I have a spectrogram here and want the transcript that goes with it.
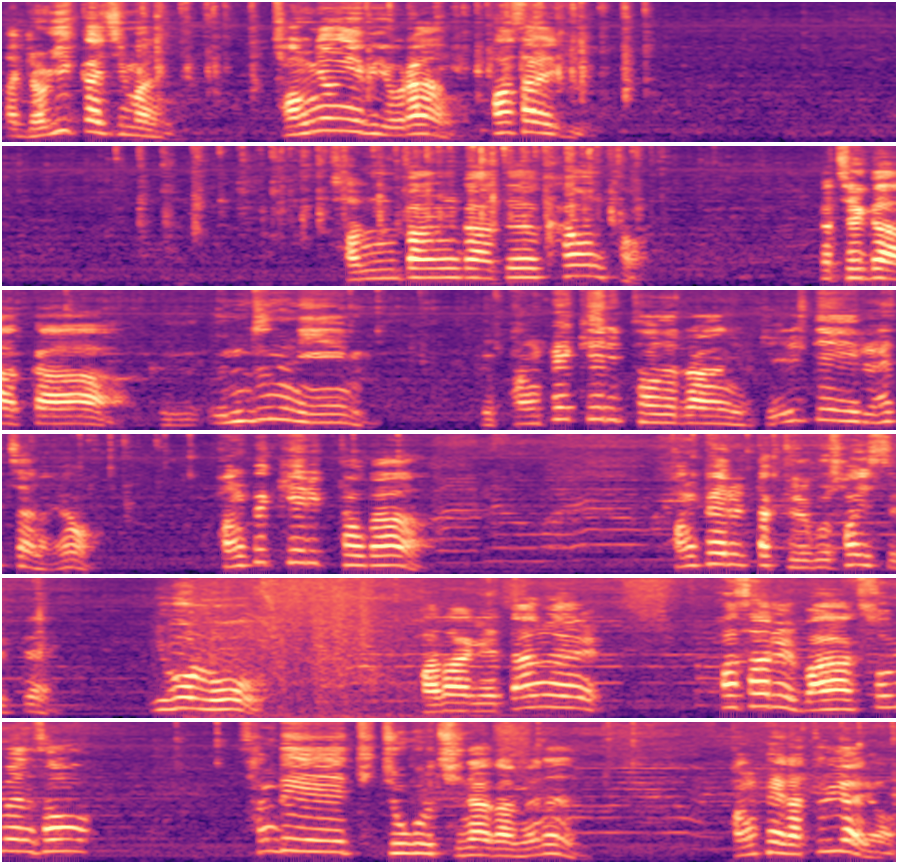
딱 여기까지만. 정령의 비호랑 화살비. 전방가드 카운터. 그러니까 제가 아까 그 은두님 그 방패 캐릭터랑 이렇게 1대1을 했잖아요. 방패 캐릭터가 방패를 딱 들고 서 있을 때 이걸로 바닥에 땅을 화살을 막 쏘면서 상대 뒤쪽으로 지나가면은 방패가 뚫려요.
